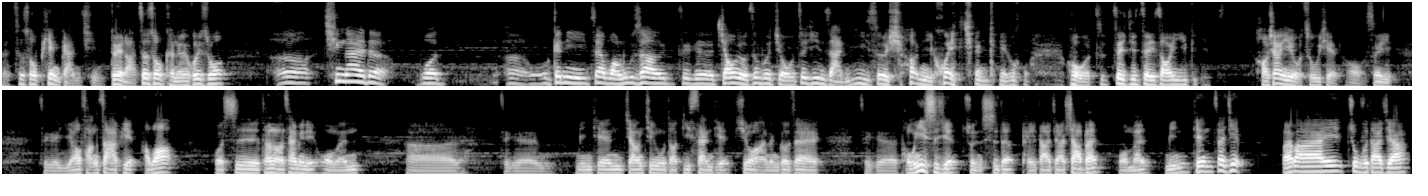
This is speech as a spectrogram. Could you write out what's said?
呃这时候骗感情，对了，这时候可能会说，呃亲爱的我。呃，我跟你在网络上这个交友这么久，最近染疫，所以需要你汇钱给我。我最最近这一招一好像也有出现哦，所以这个也要防诈骗，好不好？我是团长蔡明林，我们呃这个明天将进入到第三天，希望还能够在这个同一时间准时的陪大家下班。我们明天再见，拜拜，祝福大家。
